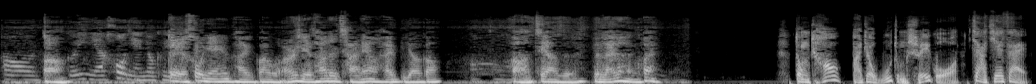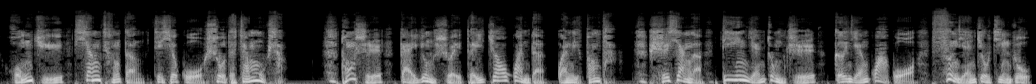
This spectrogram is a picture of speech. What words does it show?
哦，啊，隔一年后年就可以。对，后年就可以挂果，而且它的产量还比较高。啊，这样子就来的很快。董超把这五种水果嫁接在红橘、香橙等这些果树的砧木上。同时改用水肥浇灌的管理方法，实现了第一年种植，隔年挂果，四年就进入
